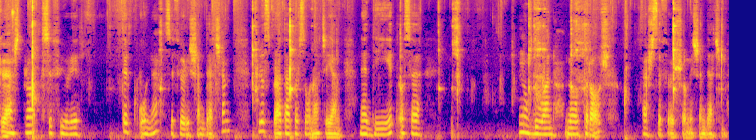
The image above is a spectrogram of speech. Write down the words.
Ky është pra syfyri tek unë, syfyr i shëndetshëm, plus për ata persona që janë në dietë, ose nuk duan me u trash, është syfyr shumë i shëndetshëm.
